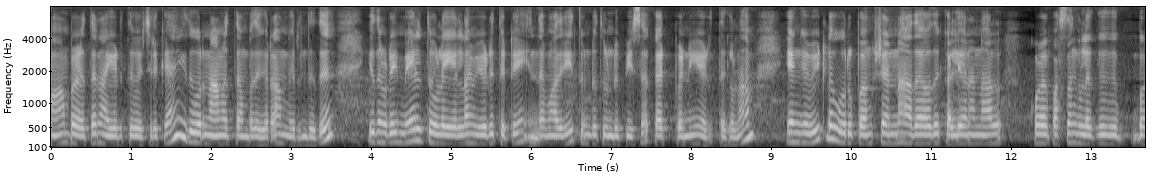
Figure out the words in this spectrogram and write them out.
மாம்பழத்தை நான் எடுத்து வச்சுருக்கேன். இது ஒரு நானூற்றம்பது கிராம் இருந்தது. இதனுடைய மேல் தோலை எல்லாம் எடுத்துட்டு இந்த மாதிரி துண்டு துண்டு பீஸாக கட் பண்ணி எடுத்துக்கலாம். எங்கள் வீட்டில் ஒரு ஃபங்க்ஷன்னா அதாவது கல்யாணம் கல்யாண நாள் கொ பசங்களுக்கு ப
